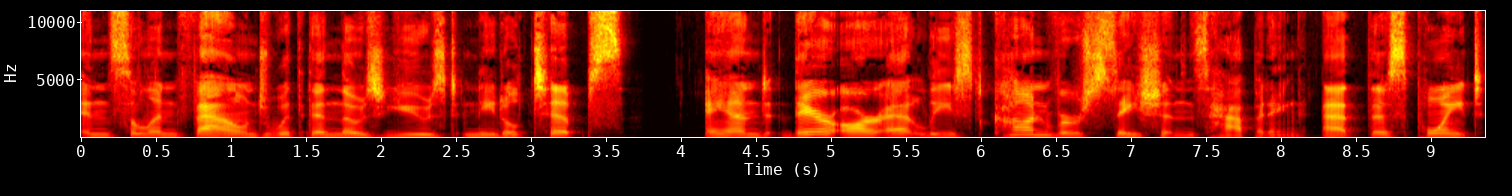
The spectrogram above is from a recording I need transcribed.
insulin found within those used needle tips, and there are at least conversations happening. At this point,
